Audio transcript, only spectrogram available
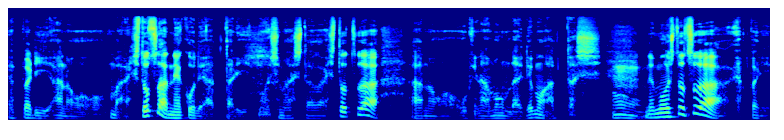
やっぱりあの、まあ、一つは猫であったりもしましたが一つはあの沖縄問題でもあったし、でもう一つはやっぱり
